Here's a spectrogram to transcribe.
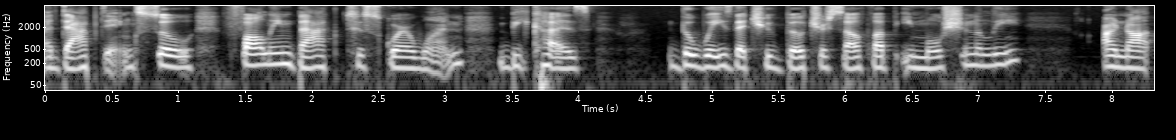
adapting. So falling back to square one because the ways that you've built yourself up emotionally are not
